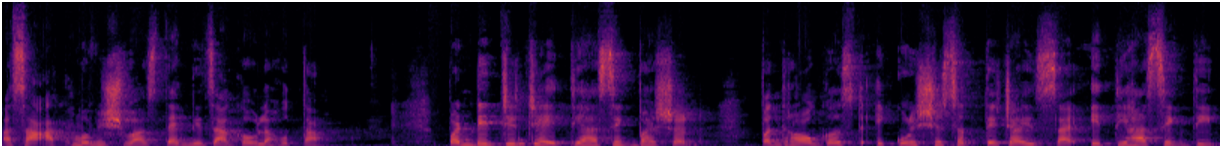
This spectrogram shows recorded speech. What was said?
असा आत्मविश्वास त्यांनी जागवला होता. पंडितजींचे ऐतिहासिक भाषण पंधरा ऑगस्ट एकोणीसशे सत्तेचाळीसचा ऐतिहासिक दिन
